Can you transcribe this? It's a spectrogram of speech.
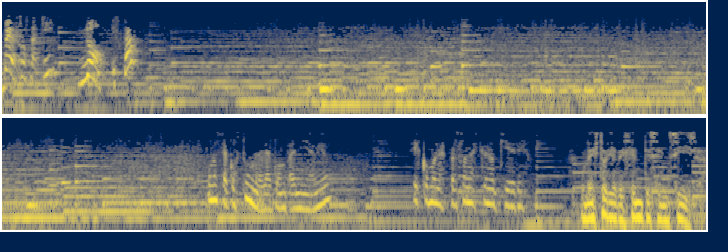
¿Perros aquí? No. ¿Está? Uno se acostumbra a la compañía, ¿vio? Es como las personas que uno quiere. Una historia de gente sencilla.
